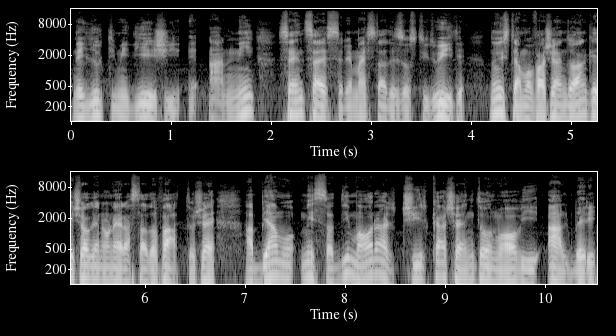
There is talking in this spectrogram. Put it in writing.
negli ultimi 10 eh, anni senza essere mai state sostituite. Noi stiamo facendo anche ciò che non era stato fatto, cioè abbiamo messo a dimora circa 100 nuovi alberi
